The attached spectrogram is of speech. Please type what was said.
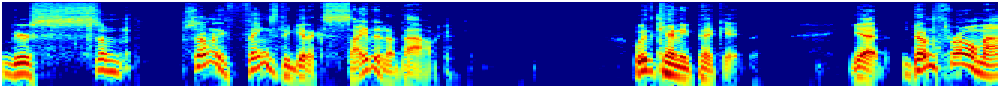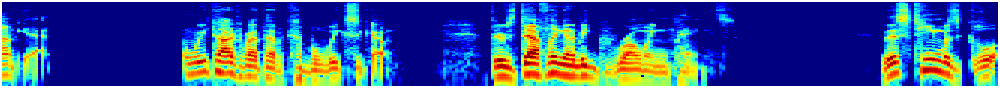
there's some so many things to get excited about with Kenny Pickett. Yet, don't throw him out yet. We talked about that a couple weeks ago. There's definitely going to be growing pains. This team was gl-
